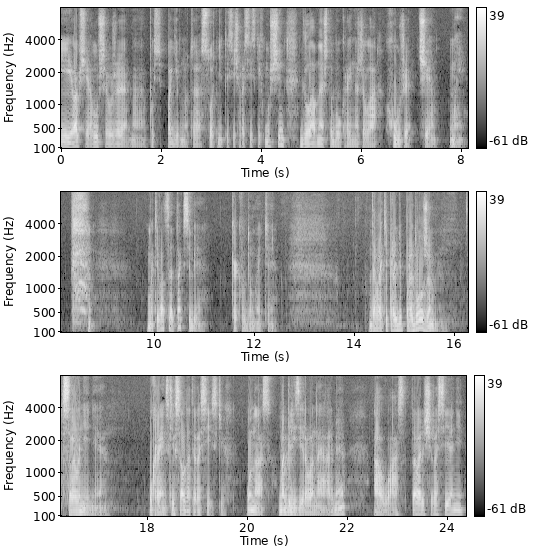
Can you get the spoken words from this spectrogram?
И вообще лучше уже э, пусть погибнут э, сотни тысяч российских мужчин. Главное, чтобы Украина жила хуже, чем мы. Мотивация так себе, как вы думаете? Давайте продолжим. сравнение украинских солдат и российских. У нас мобилизированная армия, а у вас, товарищи россияне,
